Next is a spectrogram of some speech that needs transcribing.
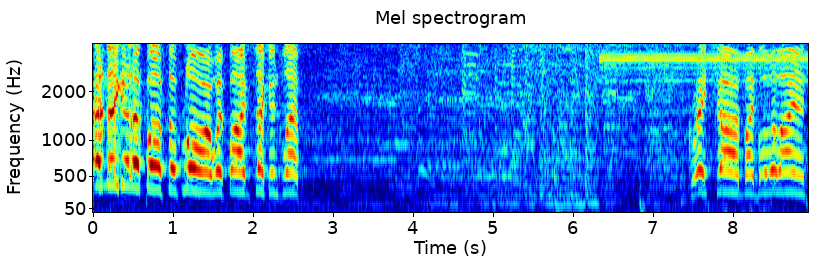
and they get up off the floor with five seconds left. Great job by Blue Alliance.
